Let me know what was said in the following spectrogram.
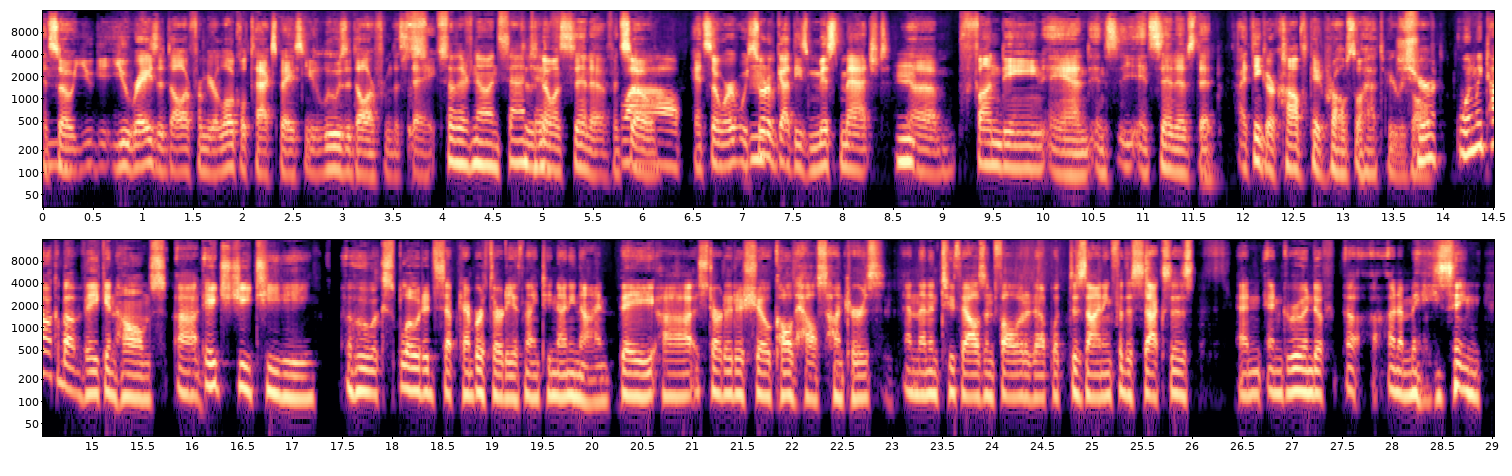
And mm-hmm. so mm. you get, you raise a dollar from your local tax base and you lose a dollar from the state. So there's no incentive. So there's no incentive. And wow. so and so we're, we mm. sort of got these mismatched mm. um, funding and in, incentives that I think are complicated problems will have to be resolved. Sure. When we talk about vacant homes, uh, HGTV who exploded September 30th, 1999. They uh, started a show called House Hunters, and then in 2000 followed it up with Designing for the Sexes, and and grew into uh, an amazing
